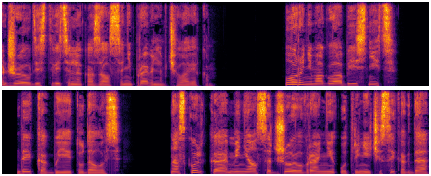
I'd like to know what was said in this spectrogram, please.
Джоэл действительно казался неправильным человеком. Лора не могла объяснить, да и как бы ей это удалось. Насколько менялся Джоэл в ранние утренние часы, когда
